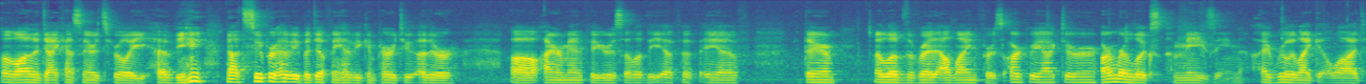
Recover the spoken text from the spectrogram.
a lot of the diecast there, it's really heavy. Not super heavy, but definitely heavy compared to other uh, Iron Man figures. I love the FFAF there. I love the red outline for his arc reactor. Armor looks amazing. I really like it a lot.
